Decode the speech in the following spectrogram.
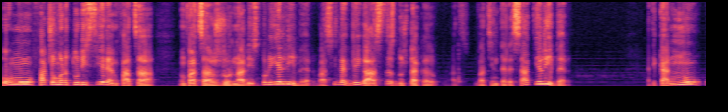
omul face o mărturisire în fața, în fața jurnalistului, e liber. Vasile Gliga astăzi, nu știu dacă ați, v-ați interesat, e liber. Adică nu,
